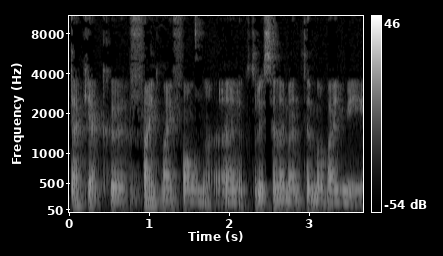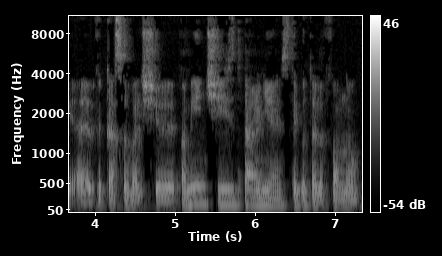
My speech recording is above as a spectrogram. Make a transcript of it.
tak jak Find My Phone, który jest elementem MobileMe, wykasować pamięci zdalnie z tego telefonu.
